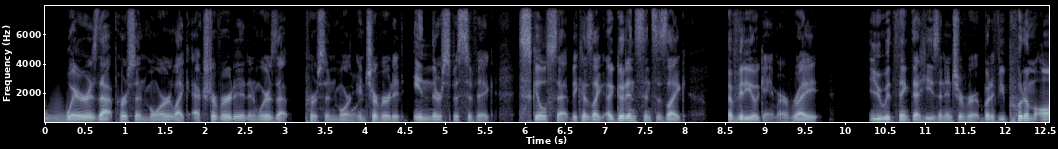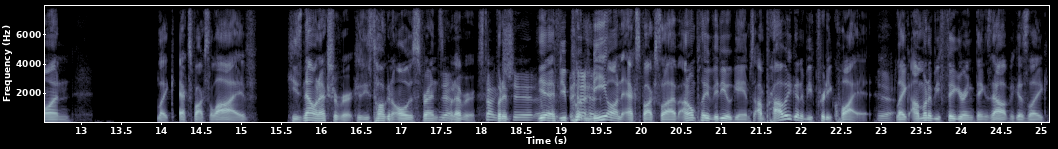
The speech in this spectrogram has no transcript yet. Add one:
where is that person more like extroverted and where's that person more More introverted in their specific skill set because like a good instance is like a video gamer right you would think that he's an introvert but if you put him on like xbox live he's now an extrovert because he's talking to all his friends Yeah, and whatever but if shit. yeah if you put me on xbox live i don't play video games i'm probably going to be pretty quiet yeah. like i'm going to be figuring things out because like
